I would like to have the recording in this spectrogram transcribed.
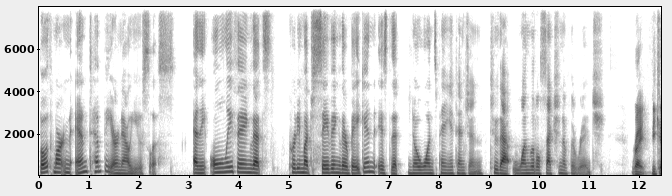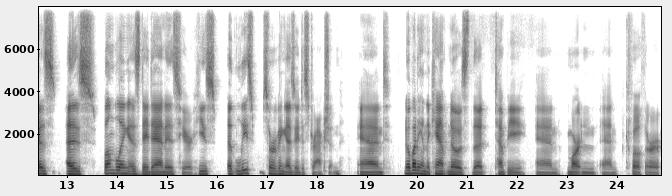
Both Martin and Tempi are now useless. And the only thing that's pretty much saving their bacon is that no one's paying attention to that one little section of the ridge. Right, because as bumbling as Dedan is here, he's at least serving as a distraction. And nobody in the camp knows that Tempi and Martin and Kvothe are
